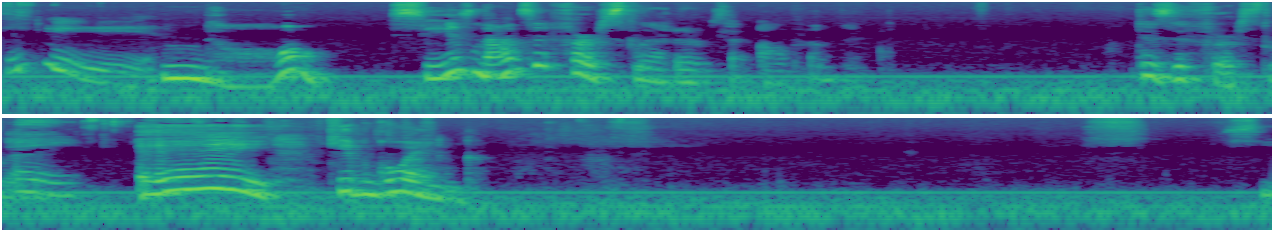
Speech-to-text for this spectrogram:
C. no. C is not the first letter of the alphabet. What is the first letter? A. A. Keep going. C,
